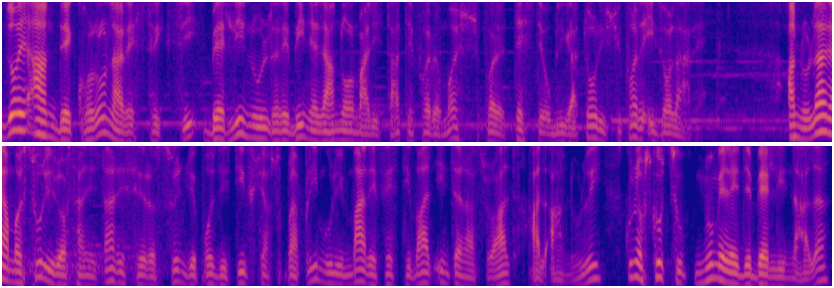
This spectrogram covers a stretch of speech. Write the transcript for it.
doi ani de corona-restricții, Berlinul revine la normalitate, fără măști, fără teste obligatorii și fără izolare. Anularea măsurilor sanitare se răsfrânge pozitiv și asupra primului mare festival internațional al anului, cunoscut sub numele de Berlinală,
